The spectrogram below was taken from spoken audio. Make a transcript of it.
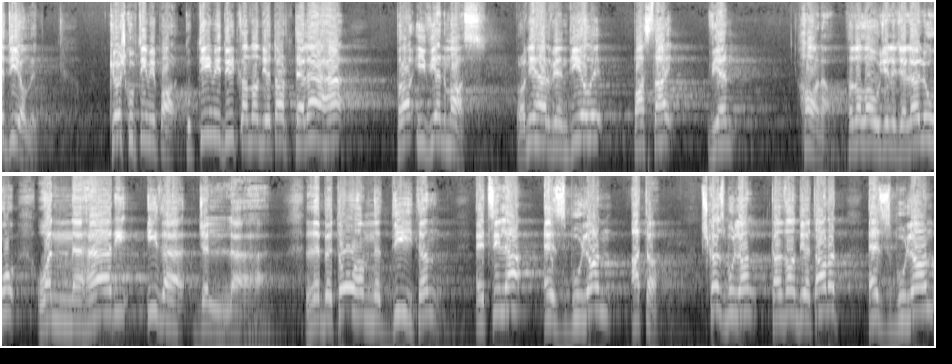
e diellit. Kjo është kuptimi i parë. Kuptimi i dytë kanë thënë dijetarët telaha, pra i vjen mas. Pra një herë vjen dielli, pastaj vjen hana. Thotë Allahu xhel-le xhelaluhu wan nahari idha xhel-laha. Dhe betohem në ditën e cila e zbulon atë. Çka zbulon? Kanë thënë dijetarët e zbulon,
